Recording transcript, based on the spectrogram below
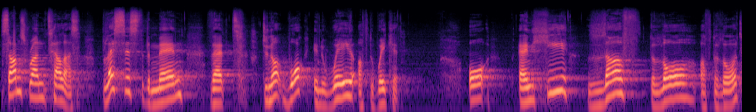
Psalms 1 tell us, Blessed is the man that do not walk in the way of the wicked, or, and he love the law of the Lord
